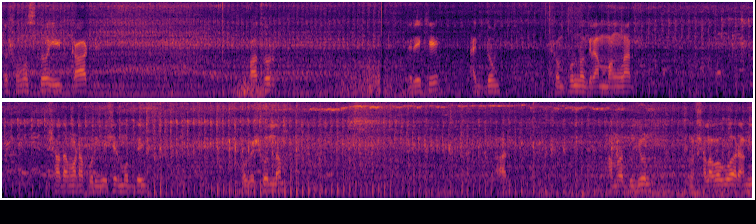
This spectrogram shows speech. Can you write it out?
তো সমস্ত ইট, কাঠ, পাথর রেখে একদম সম্পূর্ণ গ্রাম বাংলার সাদামাটা পরিবেশের মধ্যেই প্রবেশ করলাম। আর আমরা দুজন শালাবাবু আর আমি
